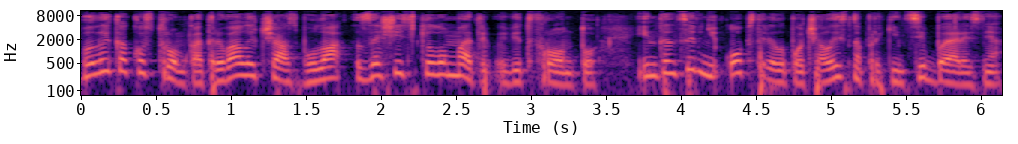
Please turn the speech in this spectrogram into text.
Велика Костромка тривалий час була за 6 кілометрів від фронту. Інтенсивні обстріли почались наприкінці березня.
